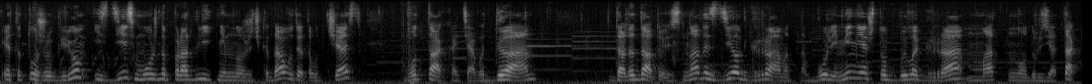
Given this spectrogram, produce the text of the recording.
Это тоже уберем. И здесь можно продлить немножечко, да, вот эта вот часть. Вот так хотя бы, да. Да-да-да, то есть надо сделать грамотно. Более-менее, чтобы было грамотно, друзья. Так,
